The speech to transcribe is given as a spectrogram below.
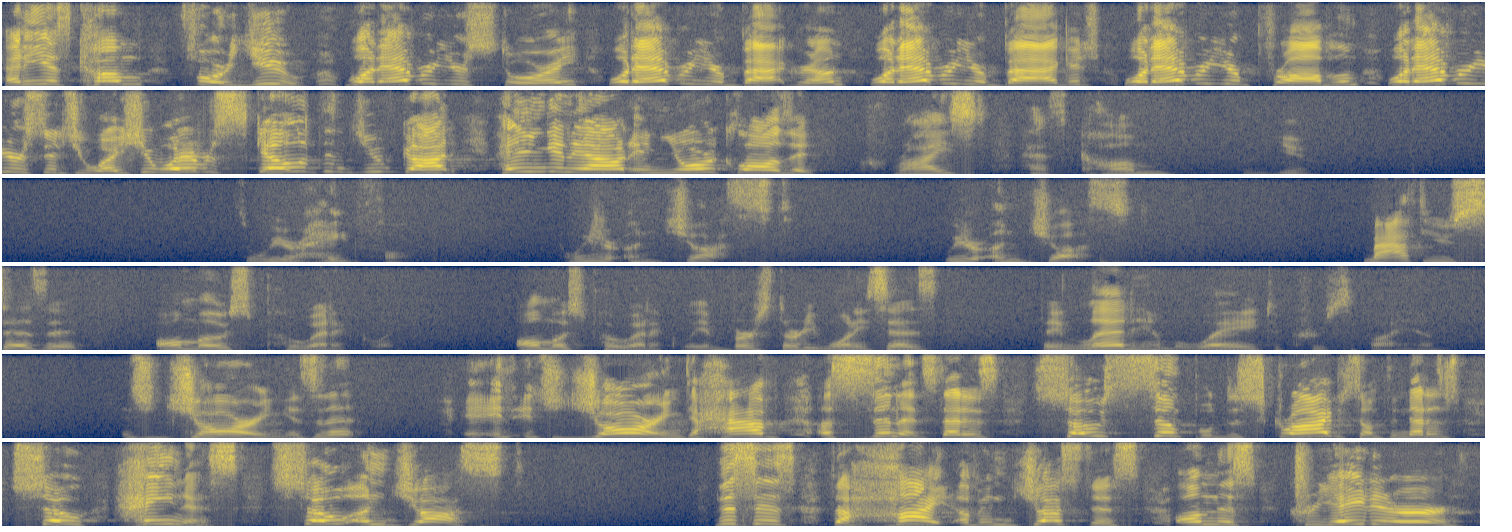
And he has come for you. Whatever your story, whatever your background, whatever your baggage, whatever your problem, whatever your situation, whatever skeletons you've got hanging out in your closet, Christ has come for you. So we are hateful. We are unjust. We are unjust. Matthew says it almost poetically. Almost poetically. In verse 31, he says, They led him away to crucify him. It's jarring, isn't it? It's jarring to have a sentence that is so simple, describe something that is so heinous, so unjust. This is the height of injustice on this created earth.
